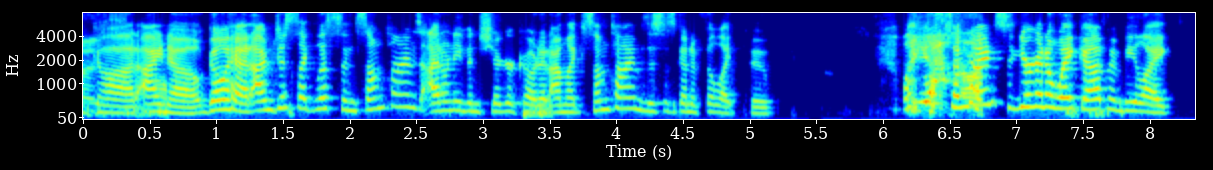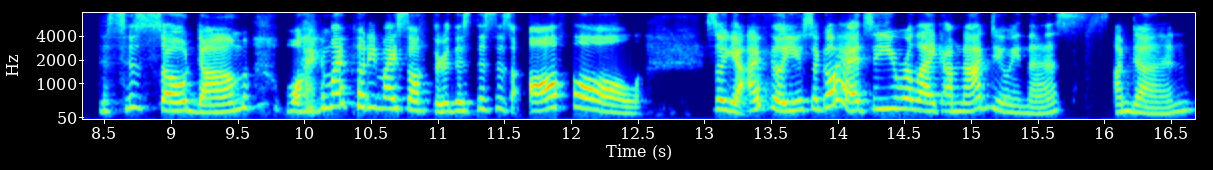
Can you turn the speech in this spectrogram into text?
does. God, I know. Go ahead. I'm just like, listen, sometimes I don't even sugarcoat it. I'm like, sometimes this is going to feel like poop. Like Yeah. sometimes you're going to wake up and be like, this is so dumb. Why am I putting myself through this? This is awful. So yeah, I feel you. So go ahead. So you were like, I'm not doing this. I'm done.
